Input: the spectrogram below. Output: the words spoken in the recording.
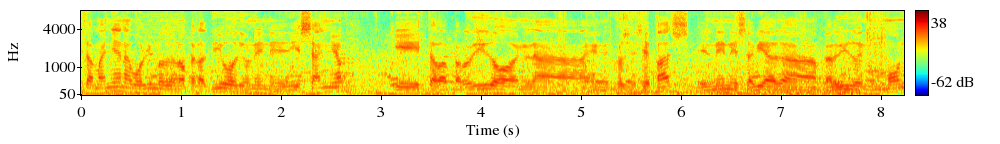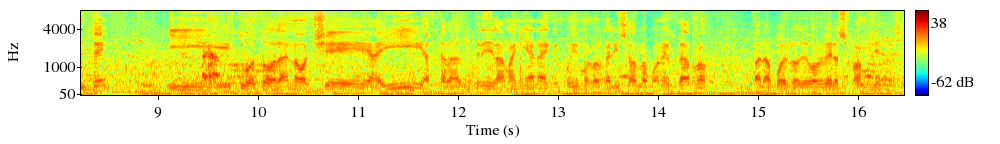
Esta mañana volvimos de un operativo de un nene de 10 años que estaba perdido en, la, en Escocia Paz. El nene se había perdido en un monte y estuvo toda la noche ahí hasta las 3 de la mañana que pudimos localizarlo con el perro para poderlo devolver a sus familiares.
